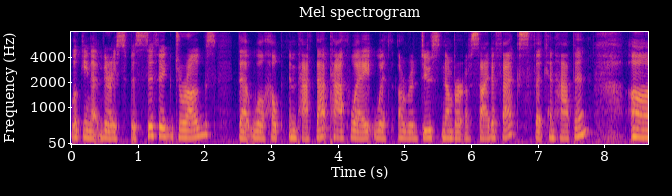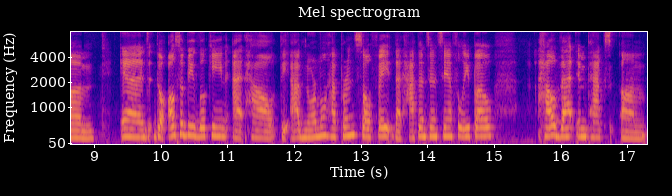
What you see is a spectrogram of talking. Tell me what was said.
looking at very specific drugs that will help impact that pathway with a reduced number of side effects that can happen. Um, and they'll also be looking at how the abnormal heparan sulfate that happens in Sanfilippo, how that impacts um,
